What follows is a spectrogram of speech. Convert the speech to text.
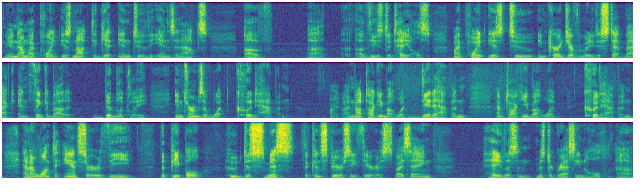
Okay, now my point is not to get into the ins and outs of uh, of these details. My point is to encourage everybody to step back and think about it biblically in terms of what could happen. Right? I'm not talking about what did happen. I'm talking about what could happen, and I want to answer the the people who dismiss the conspiracy theorists by saying, "Hey, listen, Mr. Grassy Knoll, uh,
